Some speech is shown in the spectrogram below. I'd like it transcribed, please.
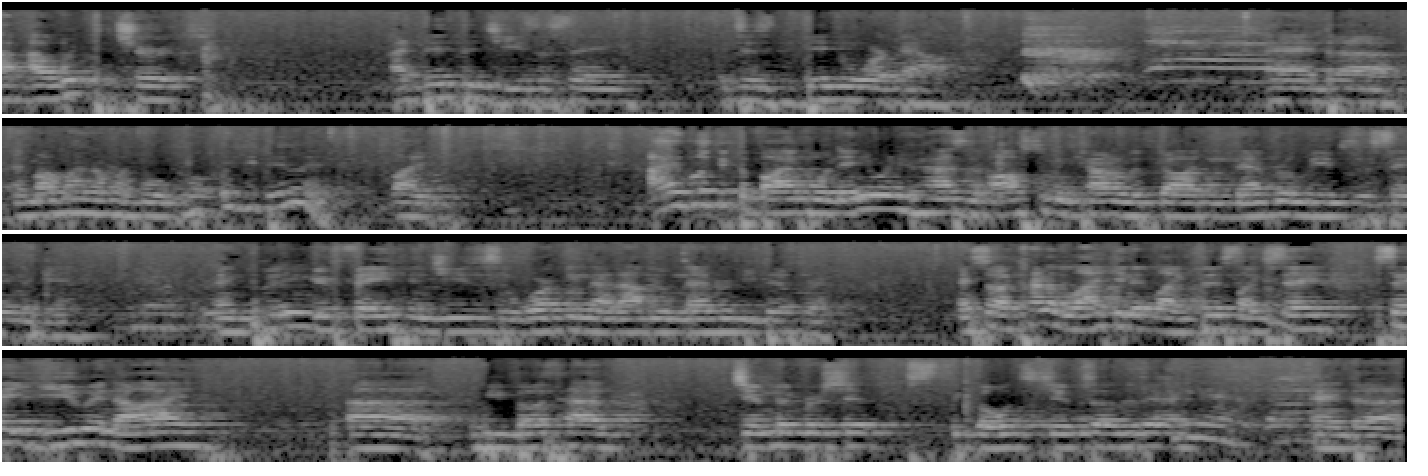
I, I went to church, I did the Jesus thing, it just didn't work out. And uh, in my mind, I'm like, well, what were you doing? Like, I look at the Bible, and anyone who has an awesome encounter with God never leaves the same again and putting your faith in Jesus and working that out, you'll never be different. And so I kind of liken it like this: like say, say you and I, uh, we both have gym memberships, the Gold's gyms over there, yeah. and uh,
